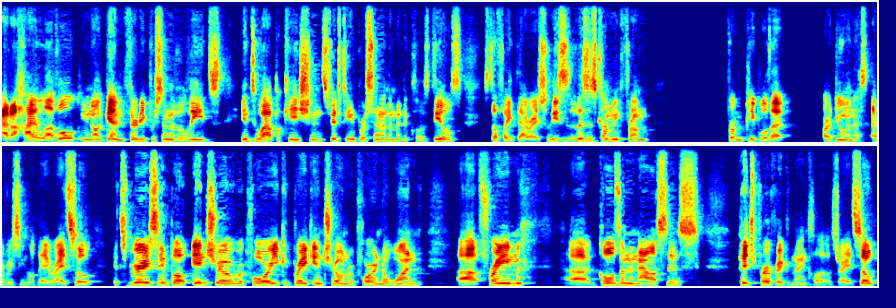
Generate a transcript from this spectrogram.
at a high level, you know, again, 30% of the leads into applications, 15% of them into closed deals, stuff like that, right? So these, this is coming from, from people that are doing this every single day, right? So it's very simple, intro, rapport. You could break intro and rapport into one uh, frame, uh, goals and analysis, pitch perfect, and then close, right? So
